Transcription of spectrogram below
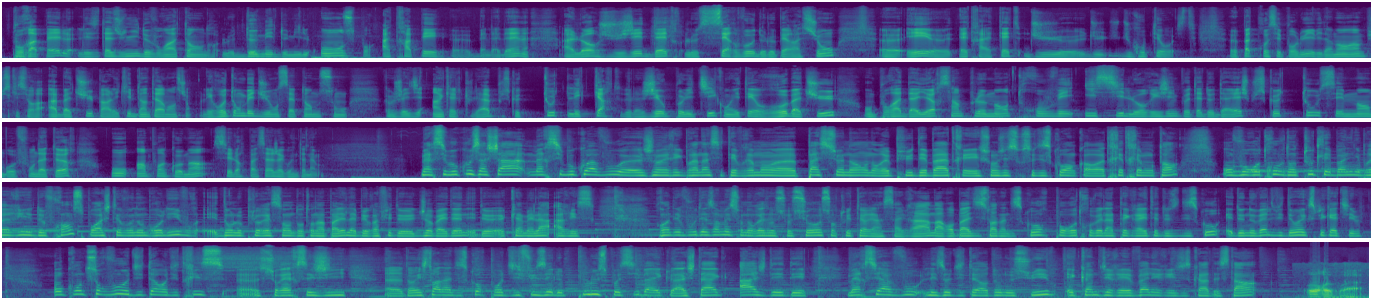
Pour rappel, les États-Unis devront attendre le 2 mai 2011 pour attraper euh, Ben Laden, alors jugé d'être le cerveau de l'opération euh, et euh, être à la tête du, groupe terroriste. pas de procès pour lui, évidemment, hein, puisqu'il sera abattu par l'équipe d'intervention. Les retombées du 11 septembre sont, comme je l'ai dit, incalculables, puisque toutes les cartes de la géopolitique ont été rebattues. On pourra d'ailleurs simplement trouver ici l'origine peut-être de Daesh, puisque tous ses membres fondateurs ont un point commun, c'est leur passage à Guantanamo. Merci beaucoup Sacha, merci beaucoup à vous euh, Jean-Éric Brana, c'était vraiment euh, passionnant, on aurait pu débattre et échanger sur ce discours encore euh, très très longtemps. On vous retrouve dans toutes les bonnes librairies de France pour acheter vos nombreux livres, dont le plus récent dont on a parlé, la biographie de Joe Biden et de Kamala Harris. Rendez-vous désormais sur nos réseaux sociaux, sur Twitter et Instagram, histoire d'un discours, pour retrouver l'intégralité de ce discours et de nouvelles vidéos explicatives. On compte sur vous, auditeurs, auditrices, euh, sur RCJ, euh, dans l'histoire d'un discours, pour diffuser le plus possible avec le hashtag HDD. Merci à vous, les auditeurs, de nous suivre. Et comme dirait Valérie Giscard d'Estaing, au revoir.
